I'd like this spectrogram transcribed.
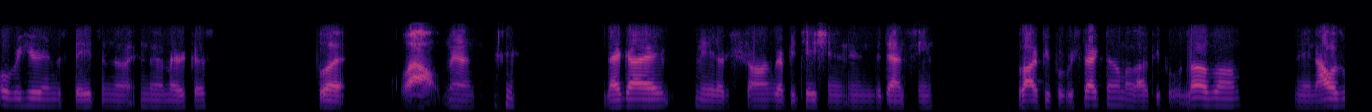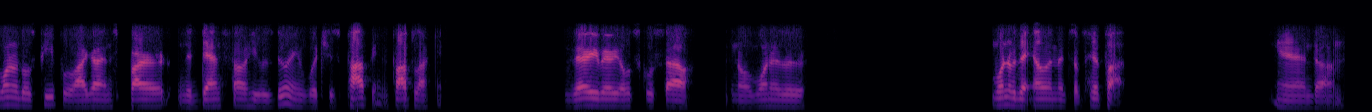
over here in the states and the in the Americas. But wow, man, that guy made a strong reputation in the dance scene. A lot of people respect him. A lot of people love him. And I was one of those people. I got inspired in the dance style he was doing, which is popping, pop locking. Very, very old school style. You know, one of the one of the elements of hip hop. And um,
